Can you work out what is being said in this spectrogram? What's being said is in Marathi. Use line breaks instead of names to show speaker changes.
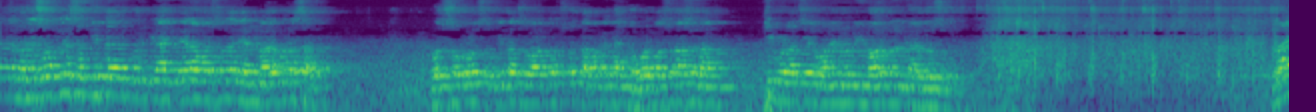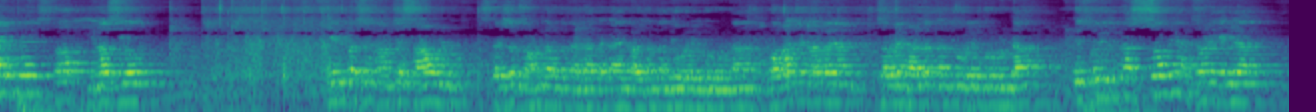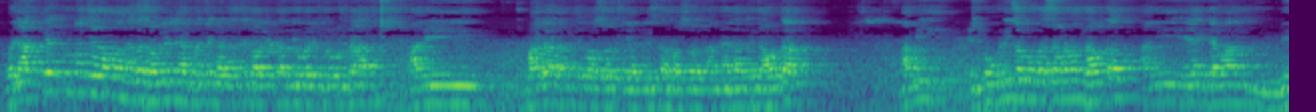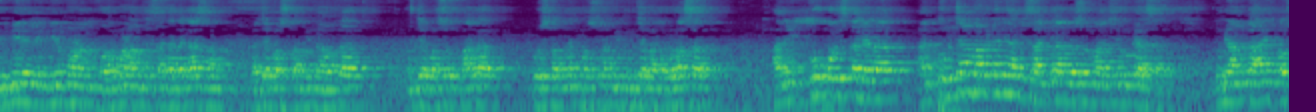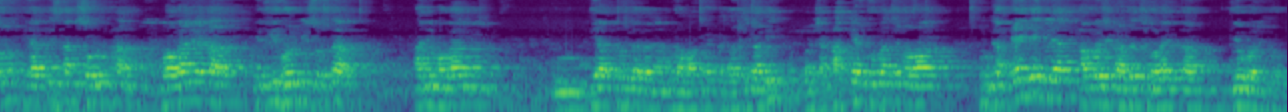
म्हणजे सगळे संगीत तयार करपी आयज तेरा वर्सां जाली आमी बरोबर आसा म्हजो सगळो संगीताचो वाटोच करता म्हाका कांय खबरपासून आसना किबोर्डाचेर one and only normal Cardoso right face of Inacio एक पर्सेंट आमचे सावंड स्पेशल सावंड घालता तेन्ना ताका हांवें काळजांतल्यान देव बरें करूं म्हणटा हॉलाच्या कारभाऱ्यान सगळ्या काळजांतल्यान देव बरें करूं म्हणटा तेच पयलीं तुमकां सगळ्यांक सगळ्या गेल्याक म्हणजे आख्या कुटुंबाच्या नांवान हांगा जमलेल्या म्हणजे काळजाचे गोलायतान देव बरें आनी मागार आमचे पासत या क्रिस्तांव पासत आमी हांगा ते धांवता आमी कोंकणीचो लोक आसा म्हणून धांवतात आनी एक देवान निर्मिलेले निर्मण आनी फॉर्मण आमच्या सांगा ताका आसा ताच्या पासून आमी धांवतात. तांच्या पासून मागात पोस्टांतल्यानपासून आमी तुमच्या बरोबर आसात आनी खूब पयस गेल्यात आनी तुमच्या मागण्यांनी आमी सारखे आमकां माझी उबे आसात तुम्ही आमकां आयजपासून ह्या क्रिस्तांक सोडूंक ना मोगान येतात इतली गोरमी सोंसतात आनी मोगान तियात्र करतात आनी आमकां वाचयता ताचे खातीर तुमच्या आख्या कुटुंबाच्या नांवान तुमकां एक एकल्याक आवयच्या काळजाचे गोलायता देव बरें करूं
